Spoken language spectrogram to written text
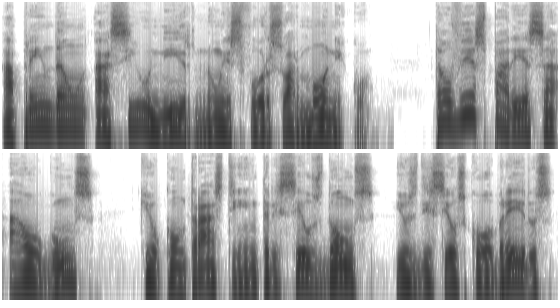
aprendam a se unir num esforço harmônico. Talvez pareça a alguns que o contraste entre seus dons e os de seus coobreiros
